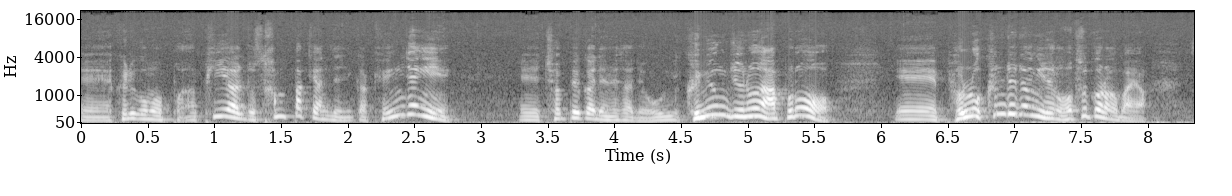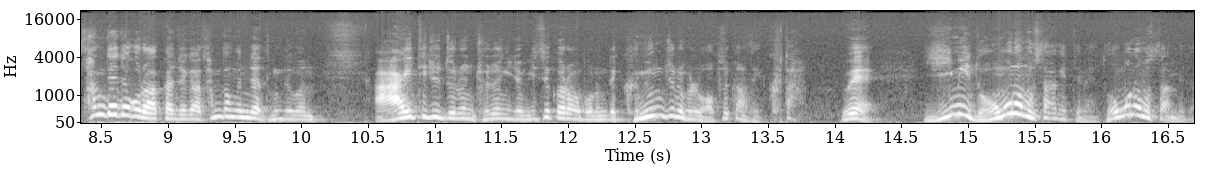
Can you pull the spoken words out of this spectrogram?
예, 그리고 뭐 PER도 3밖에 안 되니까 굉장히 예, 저평가된 회사죠. 금융주는 앞으로 예, 별로 큰 조정이 저는 없을 거라고 봐요. 상대적으로 아까 제가 삼성전자 등등은 IT주들은 조정이 좀 있을 거라고 보는데 금융주는 별로 없을 가능성이 크다. 왜? 이미 너무너무 싸기 때문에 너무너무 쌉니다.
